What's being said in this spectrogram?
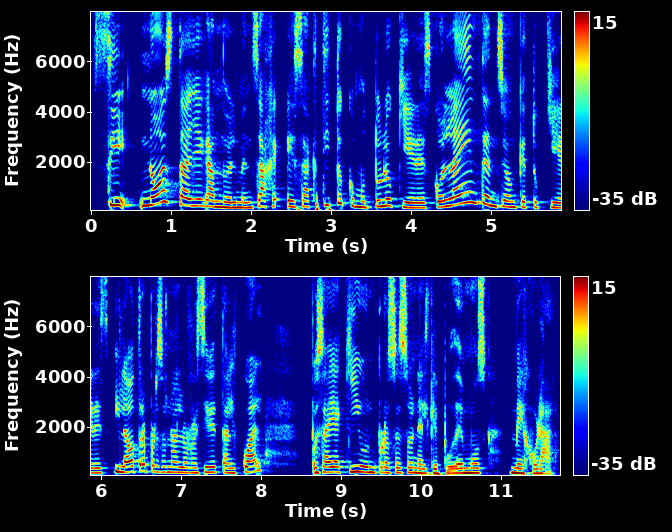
si no está llegando el mensaje exactito como tú lo quieres, con la intención que tú quieres y la otra persona lo recibe tal cual, pues hay aquí un proceso en el que podemos mejorar.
